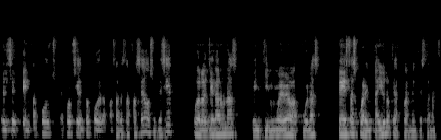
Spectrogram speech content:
el 70% podrá pasar a esta fase 2, es decir, podrán llegar unas 29 vacunas de estas 41 que actualmente están aquí.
